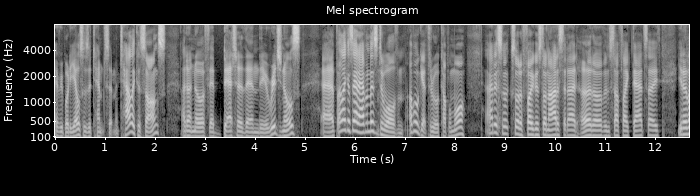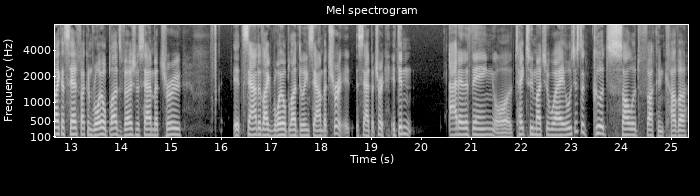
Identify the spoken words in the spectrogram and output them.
everybody else's attempts at Metallica songs. I don't know if they're better than the originals, uh, but like I said, I haven't listened to all of them. I will get through a couple more. I just sort of focused on artists that I'd heard of and stuff like that. So, you know, like I said, fucking Royal Blood's version of Sad But True, it sounded like Royal Blood doing Sound But True. It, sad But True. It didn't add anything or take too much away. It was just a good, solid fucking cover.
